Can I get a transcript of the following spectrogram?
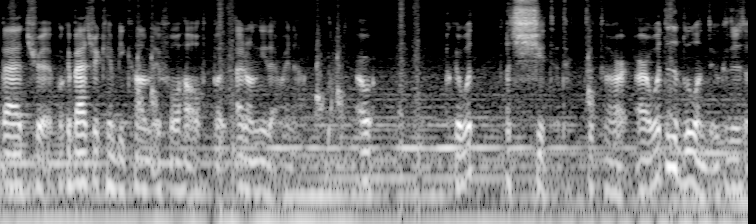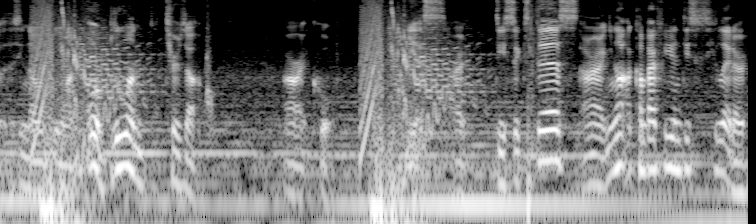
Bad trip. Okay, bad trip can become a full health, but I don't need that right now. Oh, okay, what? Oh shit, took the heart. Alright, what does the blue one do? Because there's I see no blue one. Oh, blue one tears up. Alright, cool. Yes. Alright, D6 this. Alright, you know? I'll come back for you and D6 you later.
